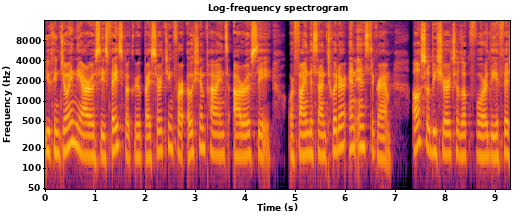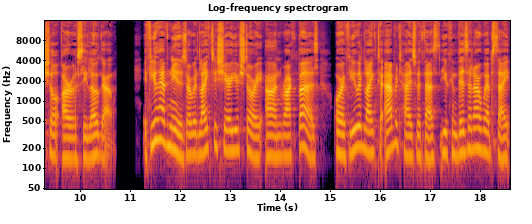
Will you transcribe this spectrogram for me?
You can join the ROC's Facebook group by searching for Ocean Pines ROC or find us on Twitter and Instagram. Also, be sure to look for the official ROC logo. If you have news or would like to share your story on ROC Buzz, or if you would like to advertise with us, you can visit our website,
